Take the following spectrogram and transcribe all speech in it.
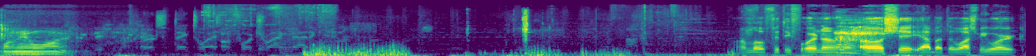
21. I'm low 54 now. oh shit, y'all about to watch me work.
